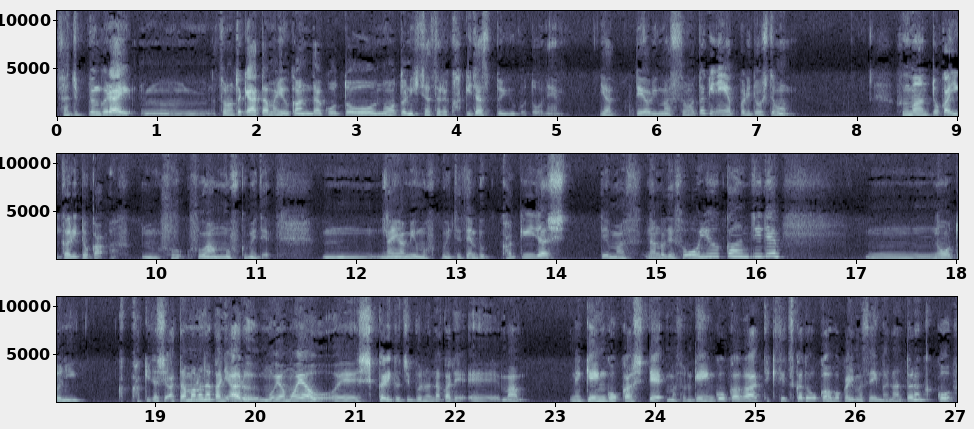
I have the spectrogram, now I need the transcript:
30分ぐらい、うん、その時頭に浮かんだことをノートにひたすら書き出すということをね、やっております。その時にやっぱりどうしても不満とか怒りとか、うん、不安も含めて、うん、悩みも含めて全部書き出してます。なのでそういう感じで、うん、ノートに書き出し、頭の中にあるモヤモヤを、えー、しっかりと自分の中で、えー、まあ、ね、言語化して、まあ、その言語化が適切かどうかは分かりませんが、なんとなくこう、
